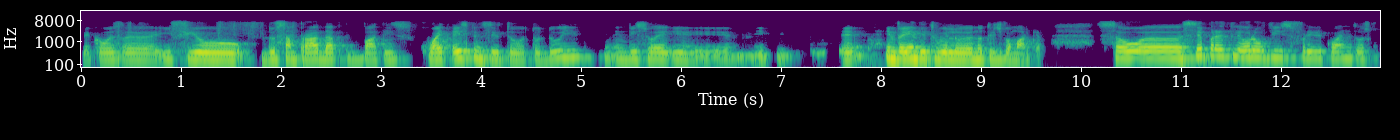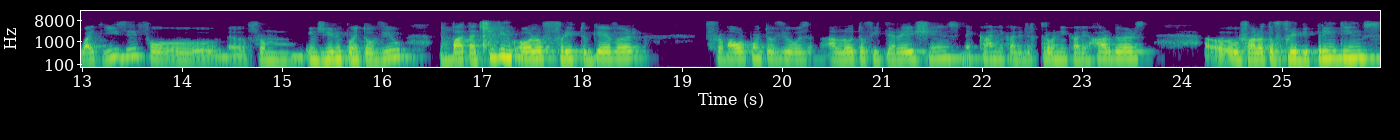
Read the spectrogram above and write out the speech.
because uh, if you do some product but it's quite expensive to, to do it in this way it, it, in the end it will uh, not reach the market so uh, separately all of these three requirements was quite easy for uh, from engineering point of view but achieving all of three together from our point of view was a lot of iterations mechanical electronical hardwares uh, with a lot of 3D printings,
